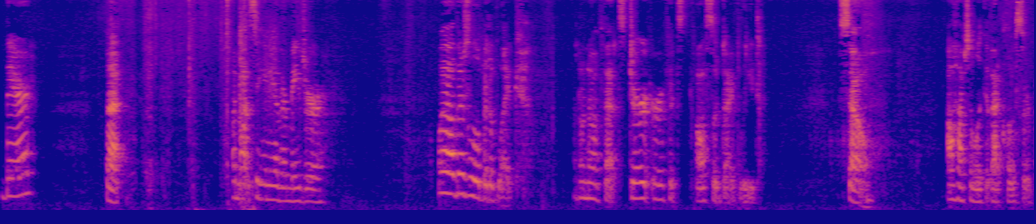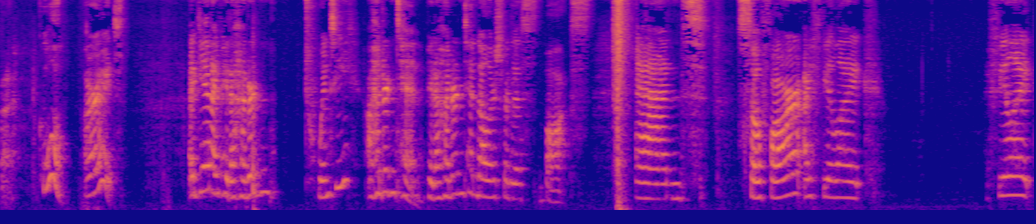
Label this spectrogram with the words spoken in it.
there, but I'm not seeing any other major, well, there's a little bit of like, I don't know if that's dirt or if it's also dye bleed. So I'll have to look at that closer, but cool. All right. Again, I paid 120, 110, paid $110 for this box. And so far I feel like, I feel like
